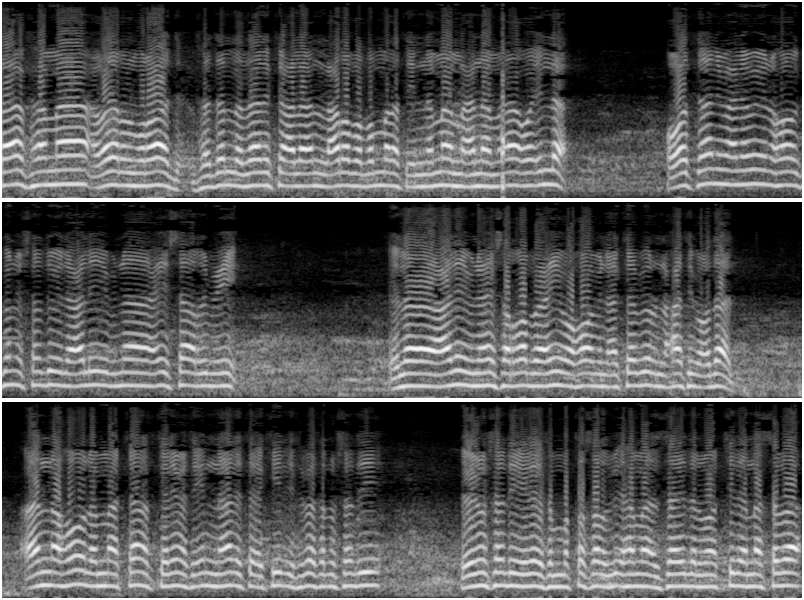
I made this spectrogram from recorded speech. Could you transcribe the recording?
لا أفهم غير المراد. فدل ذلك على أن العرب ضمنت إنما معنى ما وإلا. والثاني معنوي وهو كن يسند إلى علي بن عيسى الربعي. إلى علي بن عيسى الربعي وهو من أكابر نحاة بغداد أنه لما كانت كلمة إنها لتأكيد إثبات المسند للمسند إليه ثم اتصلت بها ما الزائد المؤكد أنها سبا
